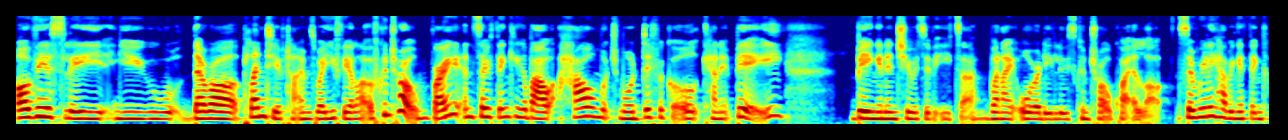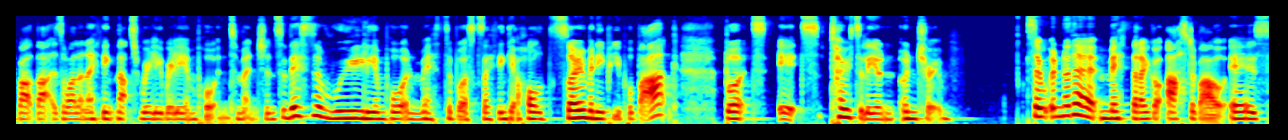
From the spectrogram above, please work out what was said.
obviously you there are plenty of times where you feel out of control, right? And so thinking about how much more difficult can it be being an intuitive eater when I already lose control quite a lot. So, really having a think about that as well. And I think that's really, really important to mention. So, this is a really important myth to bust because I think it holds so many people back, but it's totally un- untrue. So, another myth that I got asked about is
